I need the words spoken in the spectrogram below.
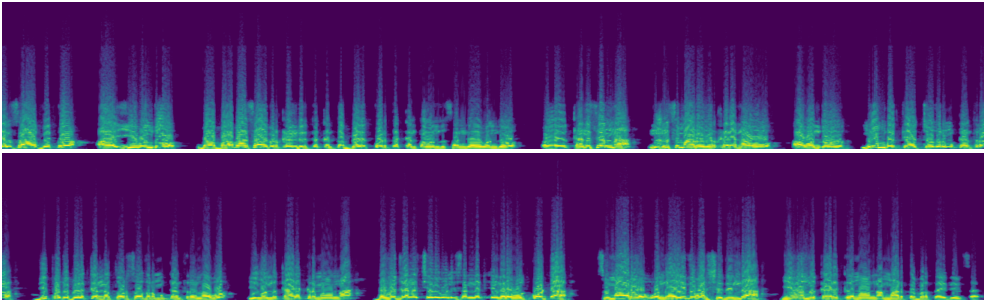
ಕೆಲಸ ಆಗ್ಬೇಕು. ಆ, ಈ ಒಂದು ಬಾಬಾ ಸಾಹೇಬರು ಕಂಡಿರ್ತಕ್ಕಂಥ ಬೆಳಕು ಕೊಡ್ತಕ್ಕಂಥ ಒಂದು ಸಂದೇ ಒಂದು ಕನಸನ್ನ ನನಸು ಮಾಡೋದ್ರ ಕಡೆ ನಾವು ಆ ಒಂದು ಮೋಂಬತ್ತಿ ಹಚ್ಚೋದ್ರ ಮುಖಾಂತರ ದೀಪದ ಬೆಳಕನ್ನ ತೋರಿಸೋದ್ರ ಮುಖಾಂತರ ನಾವು ಈ ಒಂದು ಕಾರ್ಯಕ್ರಮವನ್ನ ಬಹುಜನ ಚಳುವಳಿ ಸಂಘಟನೆಗಳ ಒಕ್ಕೂಟ ಸುಮಾರು ಒಂದು ಐದು ವರ್ಷದಿಂದ ಈ ಒಂದು ಕಾರ್ಯಕ್ರಮವನ್ನ ಮಾಡ್ತಾ ಬರ್ತಾ ಇದ್ದೀವಿ ಸರ್.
